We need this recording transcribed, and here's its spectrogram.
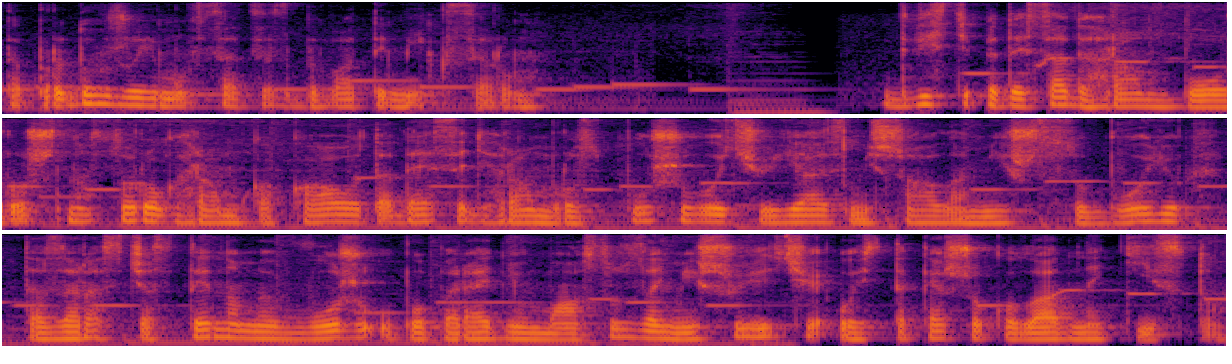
Та продовжуємо все це збивати міксером. 250 г борошна, 40 г какао та 10 г розпушувачу я змішала між собою та зараз частинами ввожу у попередню масу, замішуючи ось таке шоколадне тісто.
